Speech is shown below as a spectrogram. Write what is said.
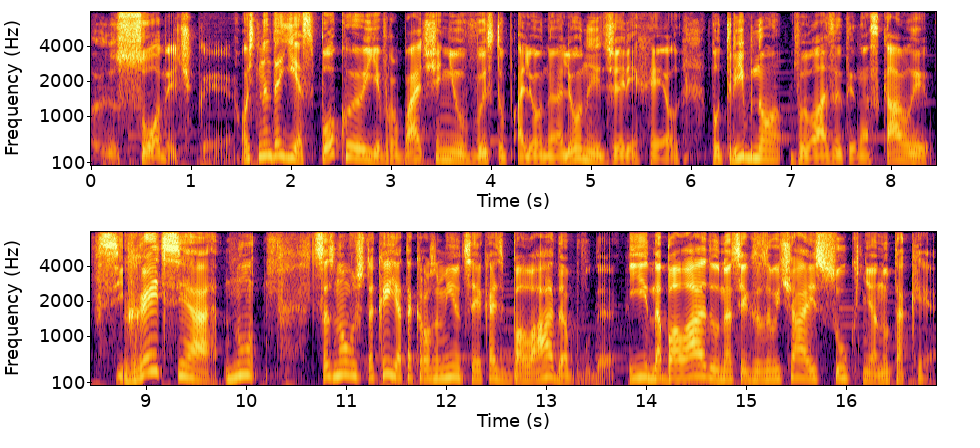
е, Сонечки. Ось не дає спокою Євробаченню виступ Альони Альони і Джері Хейл. Потрібно вилазити на скали всі. Греція, ну. Це знову ж таки, я так розумію, це якась балада буде. І на баладу у нас, як зазвичай, сукня, ну таке.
